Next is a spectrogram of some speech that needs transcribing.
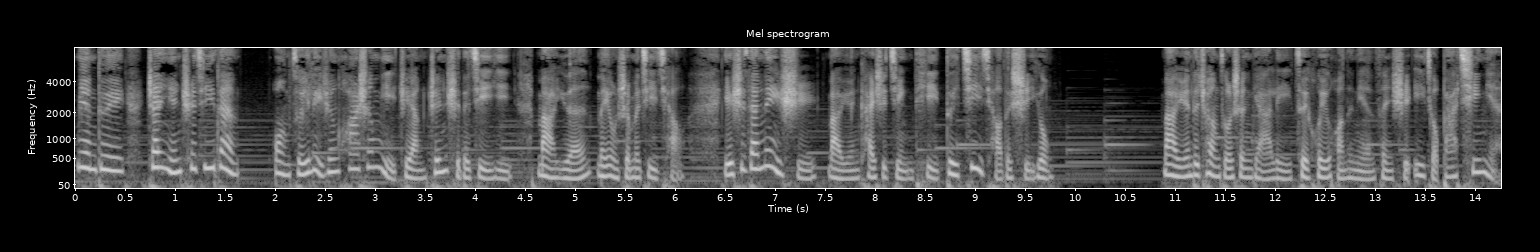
面对沾盐吃鸡蛋、往嘴里扔花生米这样真实的记忆，马原没有什么技巧，也是在那时，马原开始警惕对技巧的使用。马原的创作生涯里最辉煌的年份是一九八七年，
